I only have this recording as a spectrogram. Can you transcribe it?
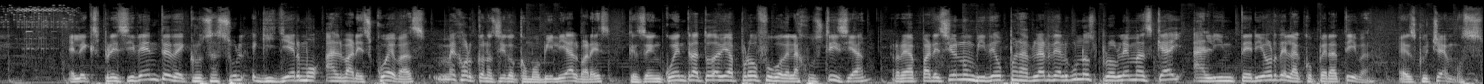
El expresidente de Cruz Azul, Guillermo Álvarez Cuevas, mejor conocido como Billy Álvarez, que se encuentra todavía prófugo de la justicia, reapareció en un video para hablar de algunos problemas que hay al interior de la cooperativa. Escuchemos.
